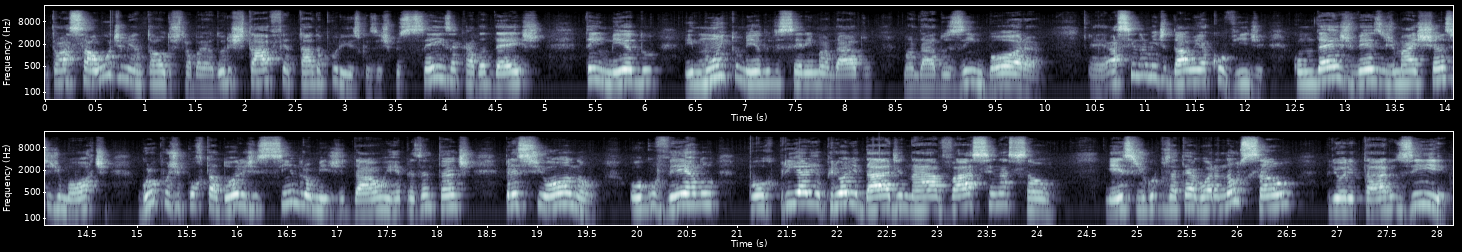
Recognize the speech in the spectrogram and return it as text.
Então, a saúde mental dos trabalhadores está afetada por isso. Quer dizer, seis a cada dez têm medo e muito medo de serem mandado, mandados embora. É, a síndrome de Down e a Covid, com 10 vezes mais chances de morte, grupos de portadores de síndrome de Down e representantes pressionam o governo por prioridade na vacinação. E esses grupos até agora não são prioritários e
